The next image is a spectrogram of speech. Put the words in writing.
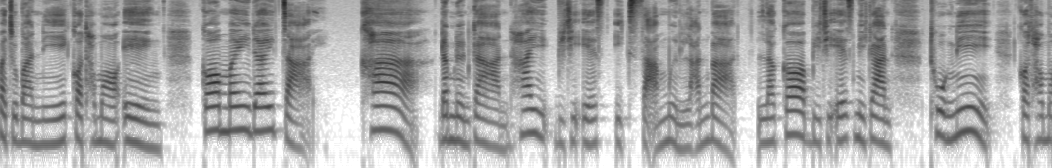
ปัจจุบันนี้กทมเอง ก็ไม่ได้จ่ายค่าดำเนินการให้ BTS อีก 30,000 ล้านบาท แล้วก็ BTS มีการทวงหนี้กทม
